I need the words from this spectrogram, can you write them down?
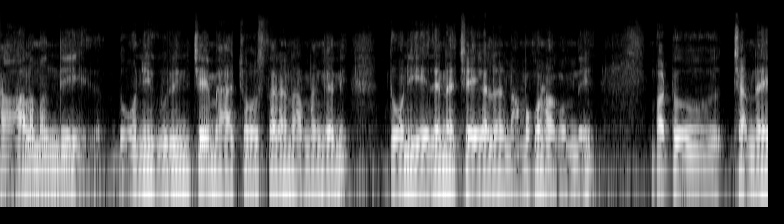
చాలామంది ధోని గురించే మ్యాచ్ చూస్తారని అన్నాం కానీ ధోని ఏదైనా చేయగలరని నమ్మకం నాకు ఉంది బట్ చెన్నై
